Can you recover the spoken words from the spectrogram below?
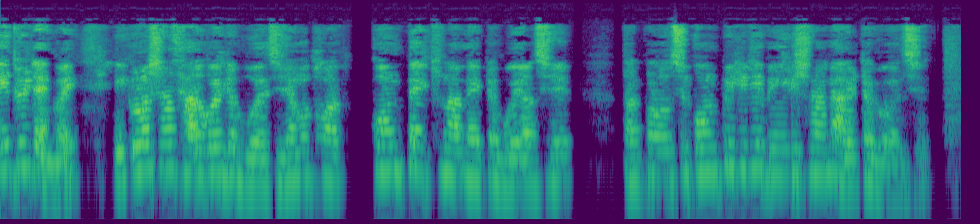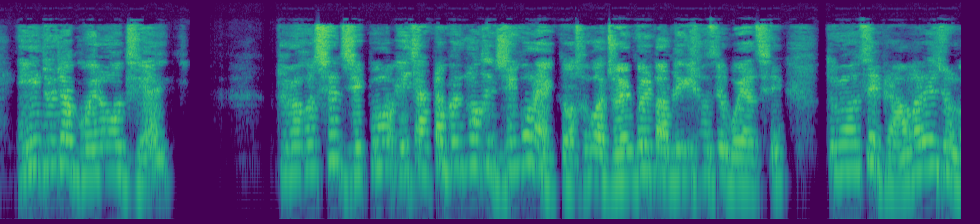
এই দুইটাই নয়, এগুলোর সাথে আরও কয়েকটা বই আছে, যেমন তোমার কম্প্যাক্ট নামে একটা বই আছে, তারপর হচ্ছে কম্পিটিটিভ ইংলিশ নামে আরেকটা বই আছে। এই দুইটা বইয়ের মধ্যে তুমি হচ্ছে যে কোনো এই চারটা বইয়ের মধ্যে যে কোনো একটা অথবা জয়পুরি পাবলিকেশন বই আছে তুমি হচ্ছে গ্রামারের জন্য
